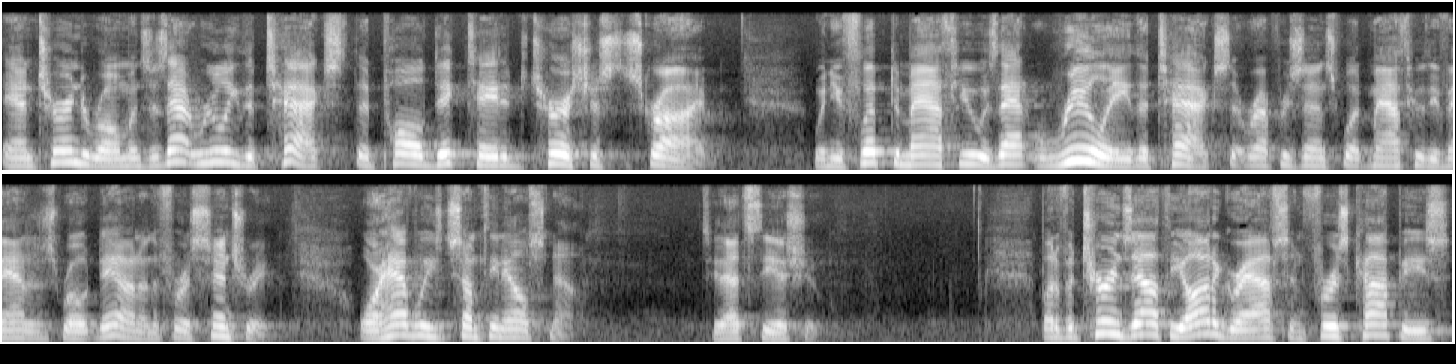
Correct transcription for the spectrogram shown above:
and turn to Romans, is that really the text that Paul dictated to Tertius the scribe? When you flip to Matthew, is that really the text that represents what Matthew the evangelist wrote down in the first century? Or have we something else now? See, that's the issue. But if it turns out the autographs and first copies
